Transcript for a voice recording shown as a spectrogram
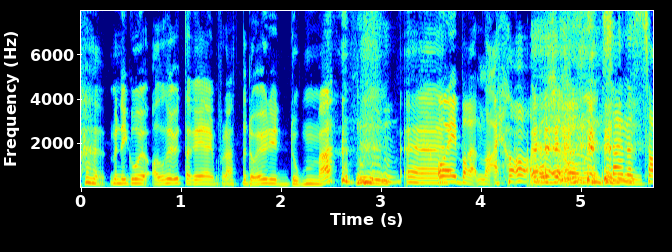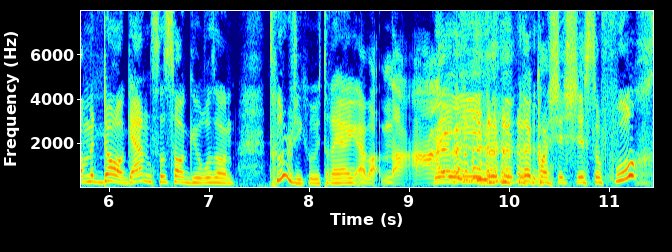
men de går jo aldri ut av regjering på dette, da er jo de dumme. Eh, Og jeg bare nei. Senest samme dagen så sa Guro sånn Tror du de går ut av regjering? Jeg bare nei, det er kanskje ikke så fort.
